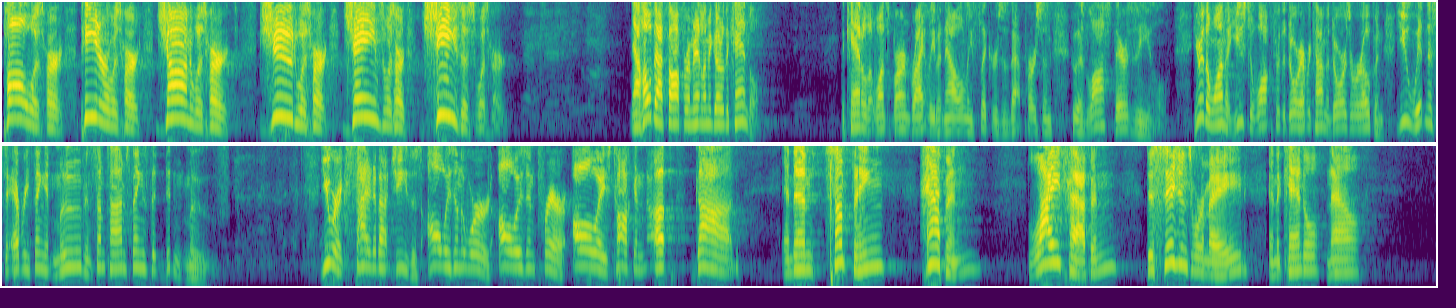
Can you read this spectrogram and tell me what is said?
Paul was hurt. Peter was hurt. John was hurt. Jude was hurt. James was hurt. Jesus was hurt. Now hold that thought for a minute. Let me go to the candle. The candle that once burned brightly but now only flickers is that person who has lost their zeal. You're the one that used to walk through the door every time the doors were open. You witnessed to everything that moved and sometimes things that didn't move. You were excited about Jesus, always in the Word, always in prayer, always talking up God. And then something happened, life happened, decisions were made, and the candle now,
